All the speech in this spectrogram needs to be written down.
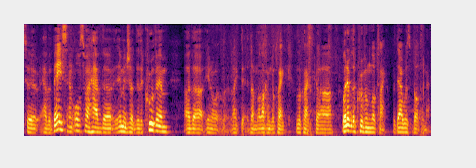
to have a base, and also have the image of the, the kruvim, uh, the you know like the, the malachim look like look like uh, whatever the kruvim looked like, but that was built on that.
